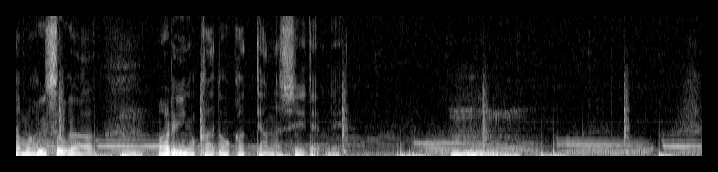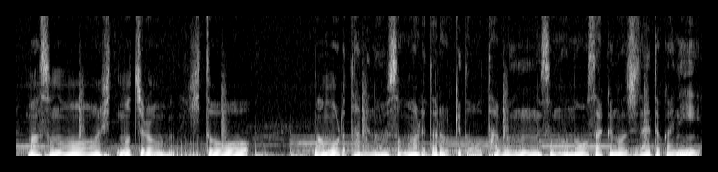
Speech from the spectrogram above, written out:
だまあ嘘がうん。悪いのかどうかって話だよね。うん。まあそのひもちろん人を守るための嘘もあるだろうけど多分その農作の時代とかに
